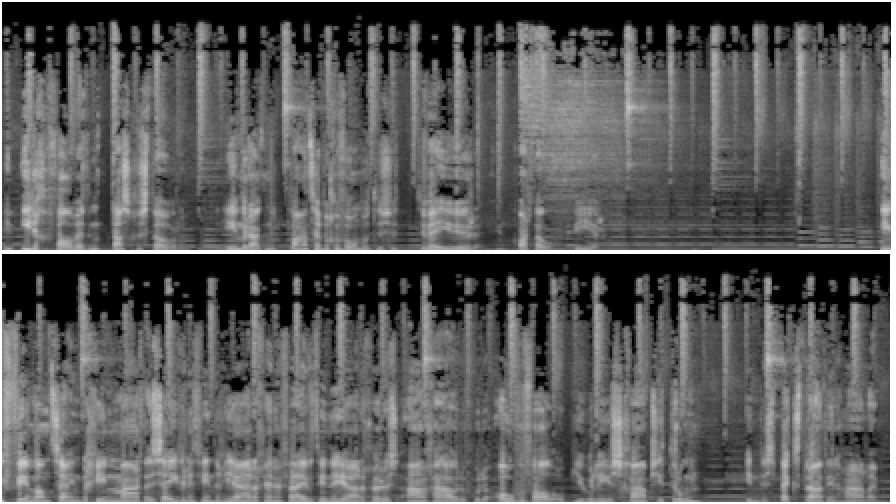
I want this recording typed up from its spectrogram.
In ieder geval werd een tas gestolen. De inbraak moet plaats hebben gevonden tussen 2 uur en kwart over 4. In Finland zijn begin maart een 27-jarige en een 25-jarige Rus aangehouden... voor de overval op juwelier Schaap Citroen in de Spekstraat in Haarlem.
